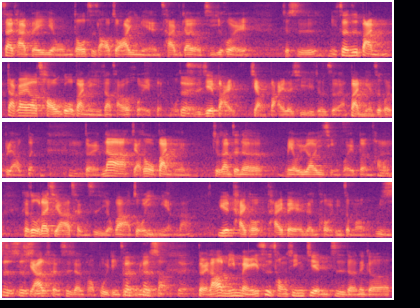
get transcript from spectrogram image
在台北演，我们都至少要抓一年才比较有机会。就是你甚至半大概要超过半年以上才会回本。我对直接白讲白了，其实就是这样，半年是回不了本。嗯对，那假设我半年就算真的没有遇到疫情回本好了，嗯可是我在其他城市有办法做一年吗？因为台口台北的人口已经这么密集，是是是。其他的城市人口不一定这么密集。更更少，对，对，然后你每一次重新建制的那个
